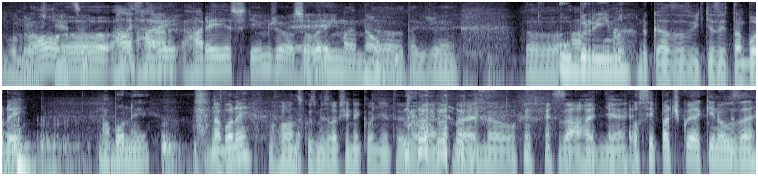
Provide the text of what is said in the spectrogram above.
Nebo bylo No, ještě něco? uh, ha-. Harry, Harry s tím, že jo, s Je, Overeemem, no. no. takže uh, a Ubrým dokázal zvítězit na body. na Bony. Na body? V Holandsku zmizely všechny koně, ty vole, najednou, záhadně. Osypačku jak nouze.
